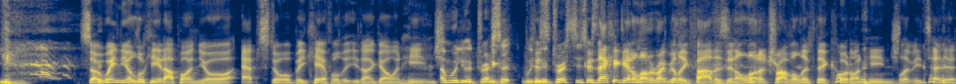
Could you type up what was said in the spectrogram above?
so when you're looking it up on your app store, be careful that you don't go on Hinge. And will you address it? Will you address this? Because that could get a lot of rugby league fathers in a lot of trouble if they're caught on Hinge, let me tell you.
